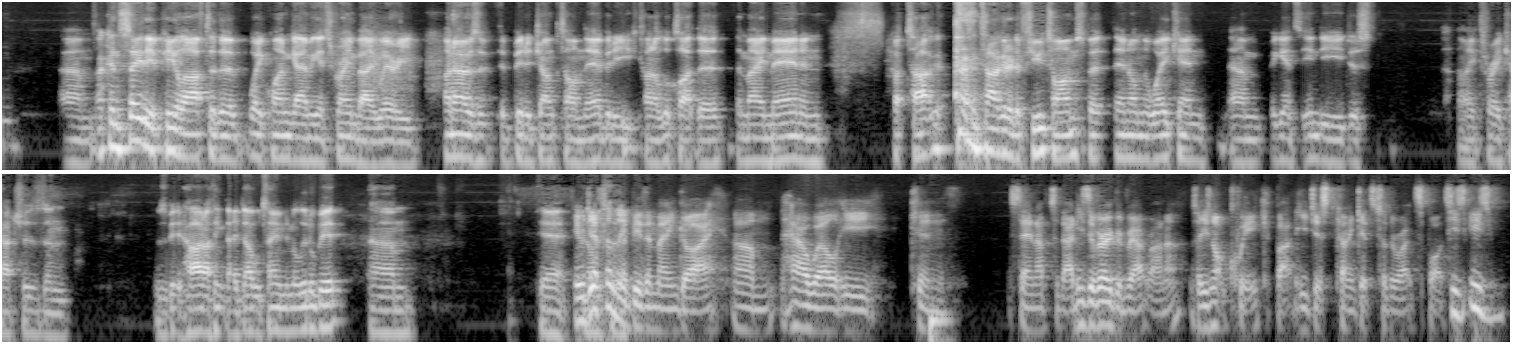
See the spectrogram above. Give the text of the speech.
um, I can see the appeal after the Week One game against Green Bay, where he, I know it was a, a bit of junk time there, but he kind of looked like the the main man and got target, targeted a few times. But then on the weekend um, against Indy, just only three catches and it was a bit hard. I think they double teamed him a little bit. Um, yeah, he would definitely be the main guy. Um, how well he can stand up to that. He's a very good route runner, so he's not quick, but he just kind of gets to the right spots. He's he's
